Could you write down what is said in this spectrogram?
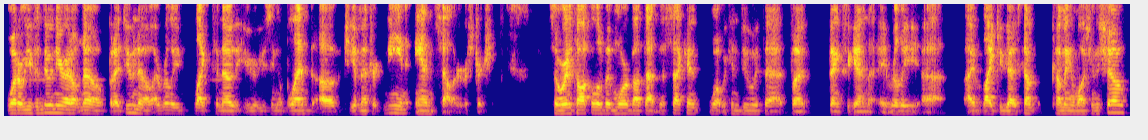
what are we even doing here? I don't know. But I do know I really like to know that you're using a blend of geometric mean and salary restriction. So we're going to talk a little bit more about that in a second, what we can do with that. But thanks again. It really, uh, I like you guys com- coming and watching the show.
